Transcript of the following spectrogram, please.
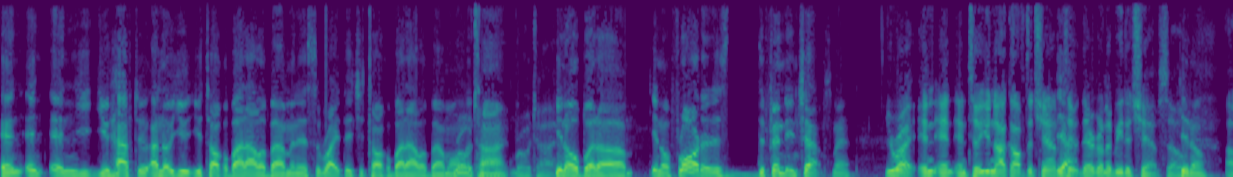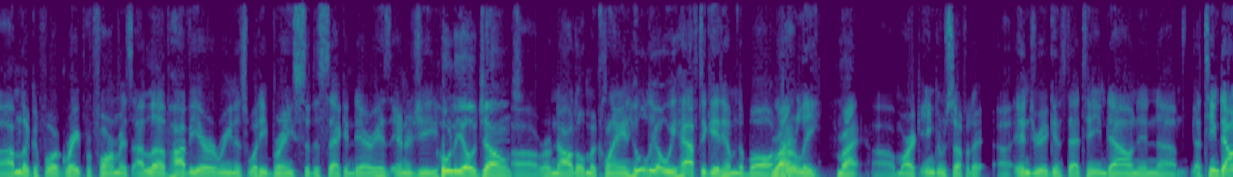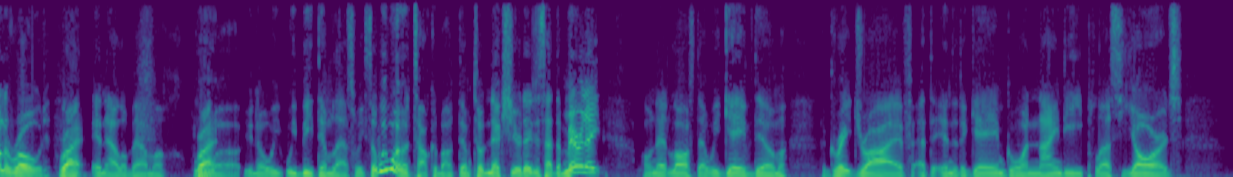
And and and you, you have to. I know you, you talk about Alabama, and it's right that you talk about Alabama all Roll the time. Tide, roll Tide. You know, but um, you know, Florida is defending champs, man. You're right, and, and until you knock off the champs, Yeah. they're, they're going to be the champs. So You know. uh, I'm looking for a great performance. I love Javier Arenas, what he brings to the secondary, his energy. Julio Jones. uh, Ronaldo McClain. Julio, we have to get him the ball Right. early. Right. Uh, Mark Ingram suffered an uh, injury against that team down in uh, a team down the road. Right. In Alabama. Who, Right. Uh, you know, we, we beat them last week, so we want to talk about them till next year. They just had to marinate on that loss that we gave them. A great drive at the end of the game, going 90 plus yards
